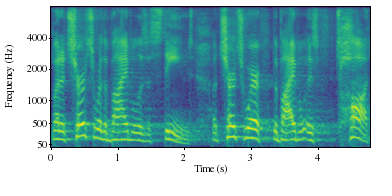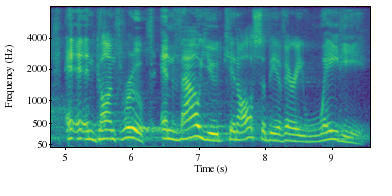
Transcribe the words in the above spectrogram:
But a church where the Bible is esteemed, a church where the Bible is taught and, and, gone through and valued, can also be a very weighty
